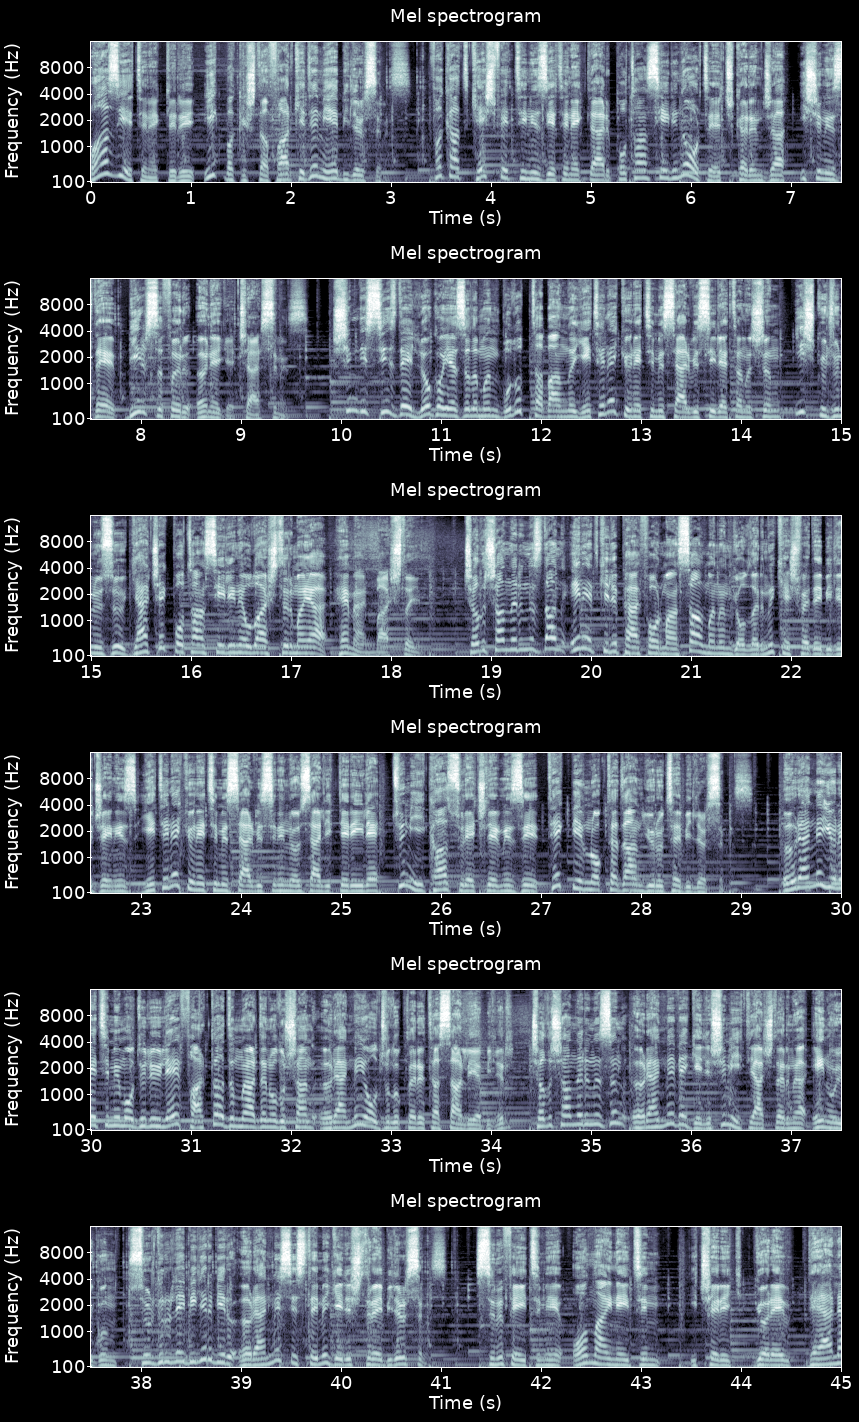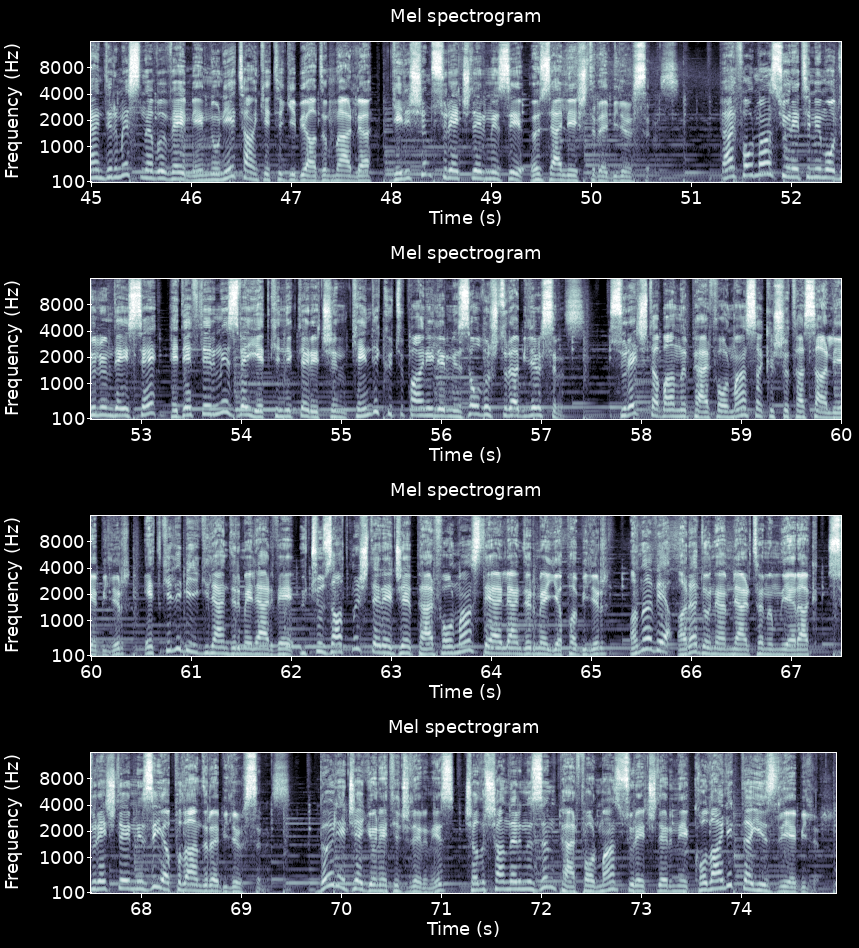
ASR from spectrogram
Bazı yetenekleri ilk bakışta fark edemeyebilirsiniz. Fakat keşfettiğiniz yetenekler potansiyelini ortaya çıkarınca işinizde 1-0 öne geçersiniz. Şimdi siz de Logo Yazılım'ın bulut tabanlı yetenek yönetimi servisiyle tanışın, iş gücünüzü gerçek potansiyeline ulaştırmaya hemen başlayın. Çalışanlarınızdan en etkili performansı almanın yollarını keşfedebileceğiniz yetenek yönetimi servisinin özellikleriyle tüm İK süreçlerinizi tek bir noktadan yürütebilirsiniz. Öğrenme yönetimi modülüyle farklı adımlardan oluşan öğrenme yolculukları tasarlayabilir, çalışanlarınızın öğrenme ve gelişim ihtiyaçlarına en uygun, sürdürülebilir bir öğrenme sistemi geliştirebilirsiniz. Sınıf eğitimi, online eğitim, içerik, görev, değerlendirme sınavı ve memnuniyet anketi gibi adımlarla gelişim süreçlerinizi özelleştirebilirsiniz. Performans yönetimi modülünde ise hedefleriniz ve yetkinlikler için kendi kütüphanelerinizi oluşturabilirsiniz. Süreç tabanlı performans akışı tasarlayabilir, etkili bilgilendirmeler ve 360 derece performans değerlendirme yapabilir, ana ve ara dönemler tanımlayarak süreçlerinizi yapılandırabilirsiniz. Böylece yöneticileriniz çalışanlarınızın performans süreçlerini kolaylıkla izleyebilir.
